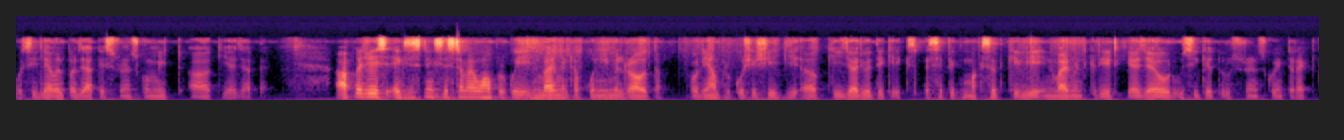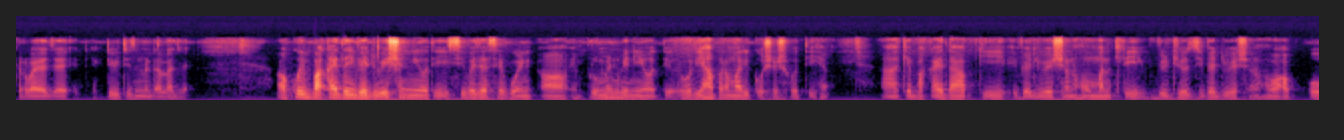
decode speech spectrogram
उसी लेवल पर जाके स्टूडेंट्स को मीट किया जाता है। आपका जो इस एग्जिस्टिंग सिस्टम है, वहाँ पर कोई इन्वायरमेंट आपको नहीं मिल रहा होता और यहाँ पर कोशिश की जा रही होती है कि एक स्पेसिफिक मकसद के लिए इन्वायरमेंट क्रिएट किया जाए और उसी के थ्रू स्टूडेंट्स को इंटरेक्ट करवाया जाए एक्टिविटीज़ में डाला जाए। कोई बाकायदा इवेल्यूएशन नहीं होती, इसी वजह से वो इम्प्रूवमेंट भी नहीं होती और यहाँ पर हमारी कोशिश होती है कि बाकायदा आपकी इवेल्यूएशन हो मंथली वीडियोज़ इवेल्यूएशन हो, आपको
